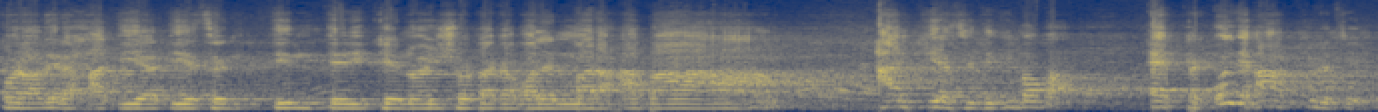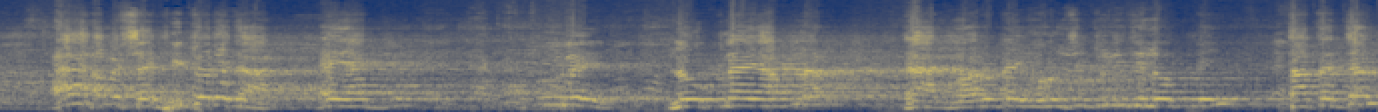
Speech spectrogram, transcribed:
কোরআনের হাদিয়া দিয়েছেন। তিন তারিখে নয়শো টাকা বলেন মারা হাবা আর কি আছে দেখি বাবা? একটা ওই যে হাত তুলেছে। হ্যাঁ হবে সে ভিতরে যান। এই একজন তুলে লোক নাই আপনার। রাত বারোটায় মঞ্চে তুলি যে লোক নেই তাতে যান।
